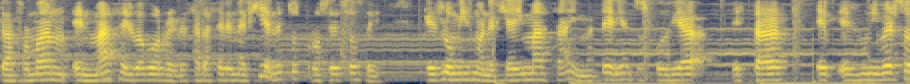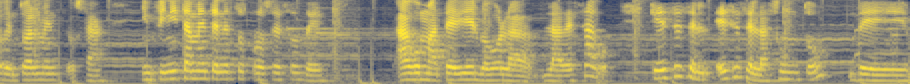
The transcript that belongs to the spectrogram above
transformado en masa y luego regresar a ser energía en estos procesos de que es lo mismo energía y masa y materia, entonces podría estar el universo eventualmente, o sea, infinitamente en estos procesos de hago materia y luego la, deshago. Que ese es el, ese es el asunto de,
